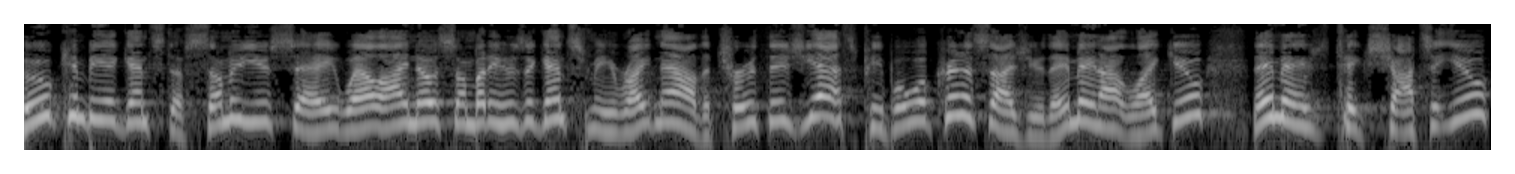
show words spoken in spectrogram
Who can be against us? Some of you say, well, I know somebody who's against me right now. The truth is, yes, people will criticize you. They may not like you. They may take shots at you.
